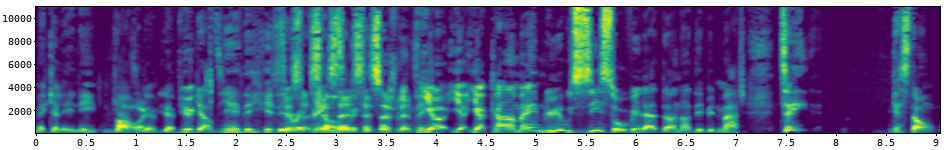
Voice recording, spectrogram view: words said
McElhaney, ah le, vieux gardien des, des C'est ça, je voulais dire. Il a, il a quand même, lui aussi, sauvé la donne en début de match. Tu sais, Gaston,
